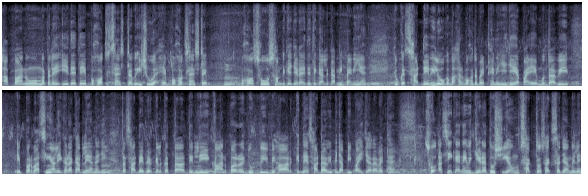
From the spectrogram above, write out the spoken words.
ਆਪਾਂ ਨੂੰ ਮਤਲਬ ਇਹਦੇ ਤੇ ਬਹੁਤ ਸੈਂਸਿਟਿਵ ਇਸ਼ੂ ਹੈ, ਇਹ ਬਹੁਤ ਸੈਂਸਿਟਿਵ ਬਹੁਤ ਸੋਚ ਸਮਝ ਕੇ ਜਿਹੜਾ ਇਹਦੇ ਤੇ ਗੱਲ ਕਰਨੀ ਪੈਣੀ ਹੈ, ਕਿਉਂਕਿ ਸਾਡੇ ਵੀ ਲੋਕ ਬਾਹਰ ਬਹੁਤ ਬੈਠੇ ਨੇ ਜੀ। ਜੇ ਆਪਾਂ ਇਹ ਮੁੱਦਾ ਵੀ ਇਹ ਪ੍ਰਵਾਸੀਆਂ ਲਈ ਖੜਾ ਕਰ ਲਿਆ ਨਾ ਜੀ, ਤਾਂ ਸਾਡੇ ਫਿਰ ਕਲਕੱਤਾ, ਦਿੱਲੀ, ਕਾਨਪੁਰ, ਯੂਪੀ, ਬਿਹਾਰ ਕਿੰਨੇ ਸਾਡਾ ਵੀ ਪੰਜਾਬੀ ਭਾਈਚਾਰਾ ਬੈਠਾ ਸੋ ਅਸੀਂ ਕਹਿੰਦੇ ਵੀ ਜਿਹੜਾ ਦੋਸ਼ੀ ਆ, ਉਹਨੂੰ ਸਖਤ ਤੋਂ ਸਖਤ ਸਜ਼ਾ ਮਿਲੇ।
